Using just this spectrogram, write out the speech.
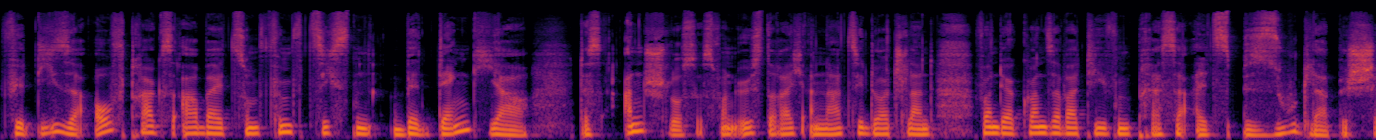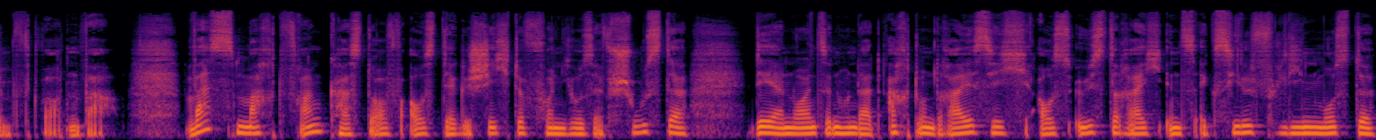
für diese Auftragsarbeit zum 50. Bedenkjahr des Anschlusses von Österreich an Nazi-Deutschland von der konservativen Presse als Besudler beschimpft worden war. Was macht Frank Kastorf aus der Geschichte von Josef Schuster, der 1938 aus Österreich ins Exil fliehen musste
